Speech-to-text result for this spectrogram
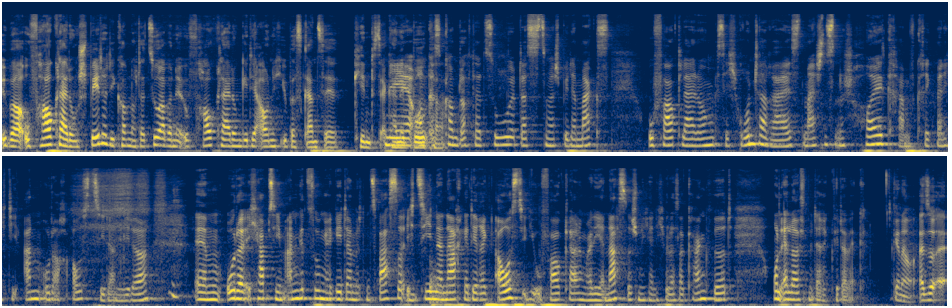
über UV-Kleidung später, die kommt noch dazu, aber eine UV-Kleidung geht ja auch nicht übers ganze Kind, ist ja keine Nee, und Burka. es kommt auch dazu, dass zum Beispiel der Max UV-Kleidung sich runterreißt, meistens einen Heulkrampf kriegt, wenn ich die an- oder auch ausziehe dann wieder. Ähm, oder ich habe sie ihm angezogen, er geht damit ins Wasser, ich ziehe ihn danach ja direkt aus, die, die UV-Kleidung, weil die ja nass ist und ich ja nicht will, dass er krank wird. Und er läuft mir direkt wieder weg. Genau, also äh,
